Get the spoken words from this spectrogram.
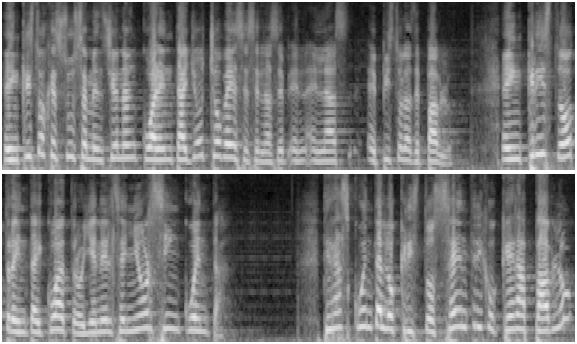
En Cristo Jesús se mencionan 48 veces en las, en las epístolas de Pablo. En Cristo 34 y en el Señor 50. ¿Te das cuenta lo cristocéntrico que era Pablo?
